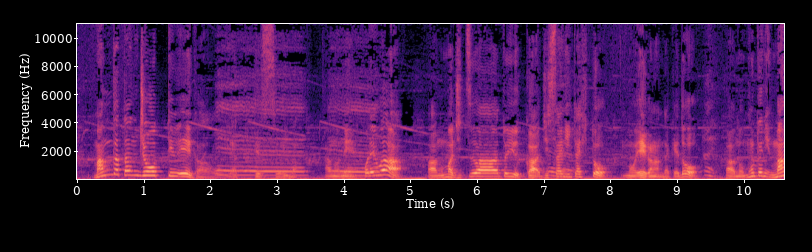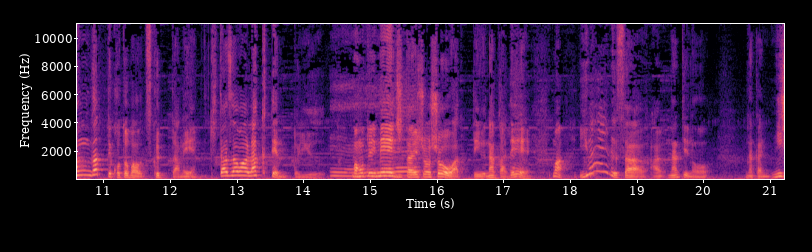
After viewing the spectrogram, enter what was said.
「漫画誕生」っていう映画をやってんすよ今。あのねこれはあの、まあ、実話というか実際にいた人の映画なんだけど、はい。あの本当に漫画って言葉を作ったね北沢楽天というへー。まあ、本当に明治大正昭和っていう中で、まあ、いわゆるさあなんていうのなんか日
